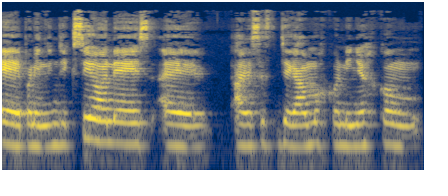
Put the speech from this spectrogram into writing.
eh, poniendo inyecciones, eh, a veces llegábamos con niños con,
